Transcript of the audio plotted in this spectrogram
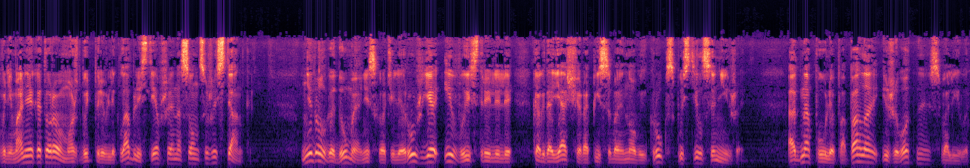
внимание которого, может быть, привлекла блестевшая на солнце жестянка. Недолго думая, они схватили ружья и выстрелили, когда ящер, описывая новый круг, спустился ниже. Одна пуля попала, и животное свалилось.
